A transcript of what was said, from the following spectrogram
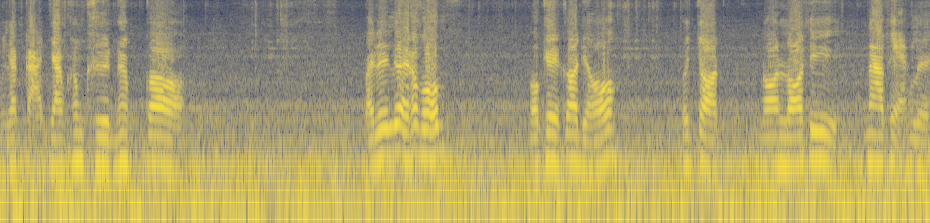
บรรยากาศยามค่ำคืนนะครับ ก็ ไปเรื่อยๆครับผม โอเคก็เดี๋ยวไปจอดนอนรอที่หน้าแผงเลย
